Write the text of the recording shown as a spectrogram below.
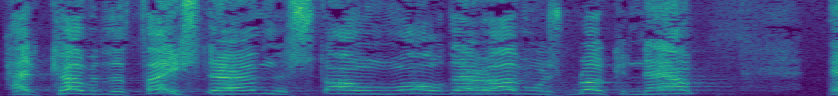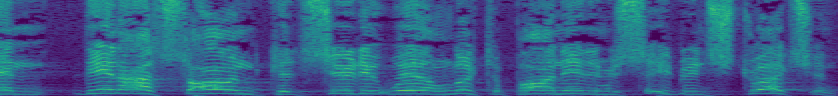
had covered the face thereof, and the stone wall thereof was broken down. And then I saw and considered it well and looked upon it and received instruction.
